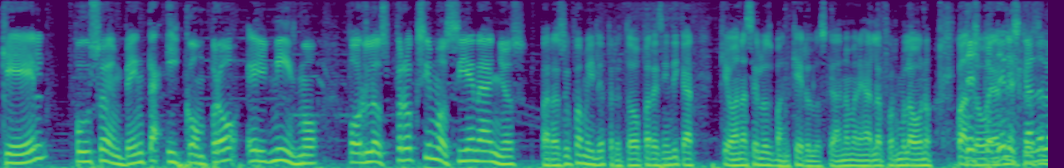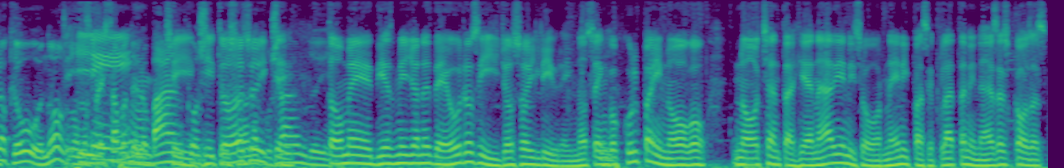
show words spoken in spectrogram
que él puso en venta y compró él mismo por los próximos 100 años para su familia, pero todo parece indicar que van a ser los banqueros los que van a manejar la Fórmula 1 cuando Después del escándalo que hubo, ¿no? Con los Sí. préstamos de los bancos Sí, y todo eso y que y- tome 10 millones de euros y yo soy libre y no tengo culpa y no, no chantajeé a nadie, ni soborné, ni pase plata, ni nada de esas cosas.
